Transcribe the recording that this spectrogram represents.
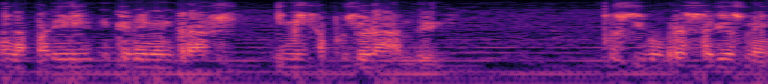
en la pared que querían entrar y mi hija pues llorando y pues digo, gracias a Dios me,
